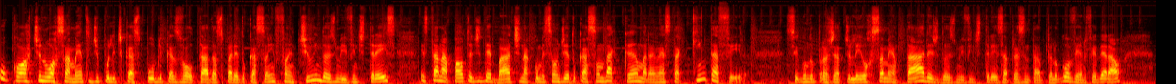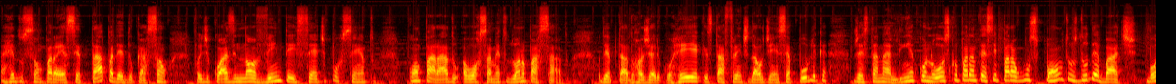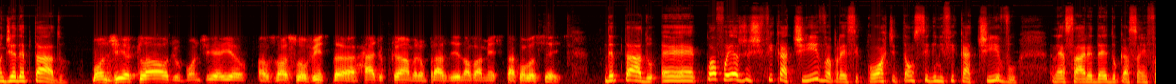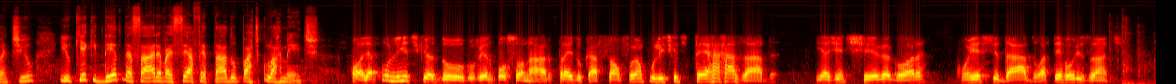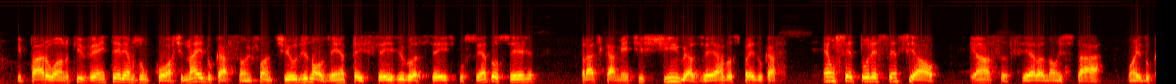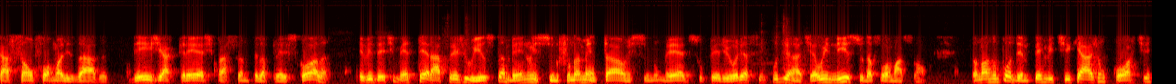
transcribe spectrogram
O corte no orçamento de políticas públicas voltadas para a educação infantil em 2023 está na pauta de debate na Comissão de Educação da Câmara nesta quinta-feira. Segundo o projeto de lei orçamentária de 2023 apresentado pelo governo federal, a redução para essa etapa da educação foi de quase 97%, comparado ao orçamento do ano passado. O deputado Rogério Correia, que está à frente da audiência pública, já está na linha conosco para antecipar alguns pontos do debate. Bom dia, deputado. Bom dia, Cláudio. Bom dia aí aos nossos ouvintes da Rádio Câmara. Um prazer novamente estar com vocês. Deputado, é, qual foi a justificativa para esse corte tão significativo nessa área da educação infantil e o que, é que dentro dessa área vai ser afetado particularmente? Olha, a política do governo Bolsonaro para a educação foi uma política de terra arrasada. E a gente chega agora com este dado aterrorizante. E para o ano que vem teremos um corte na educação infantil de 96,6%, ou seja, praticamente extingue as verbas para a educação. É um setor essencial. A criança, se ela não está com a educação formalizada, desde a creche, passando pela pré-escola, evidentemente terá prejuízo também no ensino fundamental, ensino médio, superior e assim por diante. É o início da formação. Então nós não podemos permitir que haja um corte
